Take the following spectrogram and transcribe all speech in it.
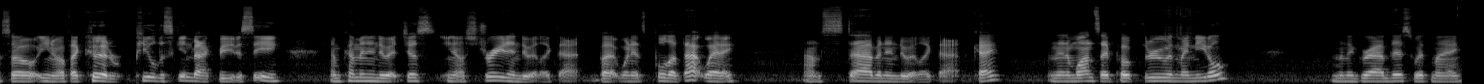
So, you know, if I could peel the skin back for you to see, I'm coming into it just, you know, straight into it like that. But when it's pulled up that way, I'm stabbing into it like that, okay? And then once I poke through with my needle, I'm going to grab this with my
